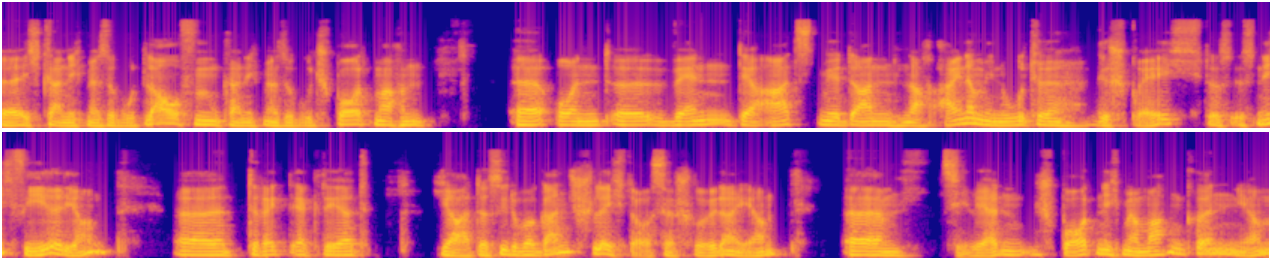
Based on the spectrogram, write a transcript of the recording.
ich kann nicht mehr so gut laufen, kann nicht mehr so gut Sport machen. Und wenn der Arzt mir dann nach einer Minute Gespräch, das ist nicht viel, ja, direkt erklärt, ja, das sieht aber ganz schlecht aus, Herr Schröder, ja. Ähm, Sie werden Sport nicht mehr machen können, ja.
